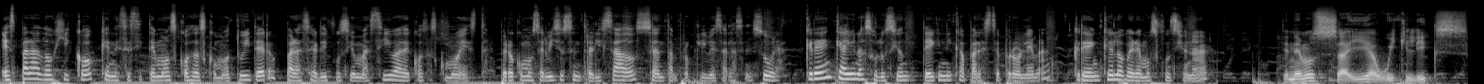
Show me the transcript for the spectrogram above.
Es paradójico que necesitemos cosas como Twitter para hacer difusión masiva de cosas como esta, pero como servicios centralizados sean tan proclives a la censura. ¿Creen que hay una solución técnica para este problema? ¿Creen que lo veremos funcionar? Tenemos ahí a Wikileaks,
